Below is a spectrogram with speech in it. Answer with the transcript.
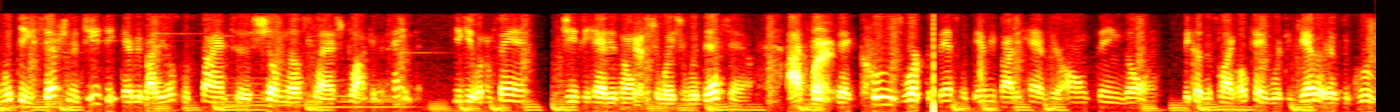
with the exception of Jeezy, everybody else was signed to Show Enough slash Block Entertainment. You get what I'm saying? Jeezy had his own situation with Def Jam. I think Right. that crews work the best when everybody has their own thing going because it's like, okay, we're together as a group,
